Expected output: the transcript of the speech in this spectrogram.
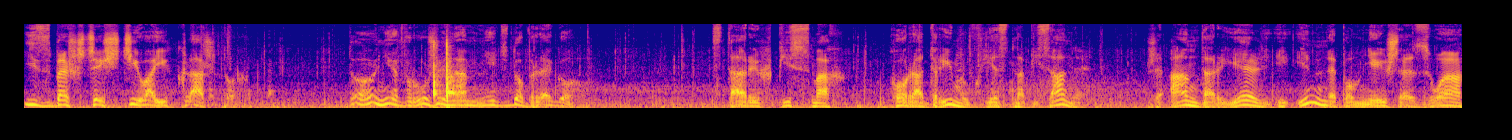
i zbezcześciła ich klasztor. To nie wróży nam nic dobrego. W starych pismach Horadrimów jest napisane, że Andariel i inne pomniejsze zła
